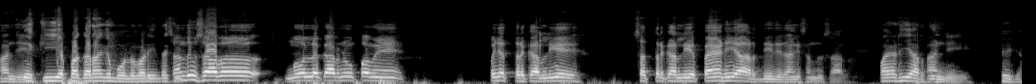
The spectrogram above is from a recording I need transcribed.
ਹਾਂਜੀ। ਤੇ ਕੀ ਆਪਾਂ ਕਰਾਂਗੇ ਮੁੱਲ ਵੜੀ ਦਾ ਕੀ? ਸੰਧੂ ਸਾਹਿਬ ਮੁੱਲ ਕਰਨ ਨੂੰ ਭਾਵੇਂ 75 ਕਰ ਲਈਏ 70 ਕਰ ਲਈਏ 65000 ਦੀ ਦੇ ਦਾਂਗੇ ਸੰਧੂ ਸਾਹਿਬ। 65000 ਦੀ? ਹਾਂਜੀ। ਠੀਕ ਆ।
